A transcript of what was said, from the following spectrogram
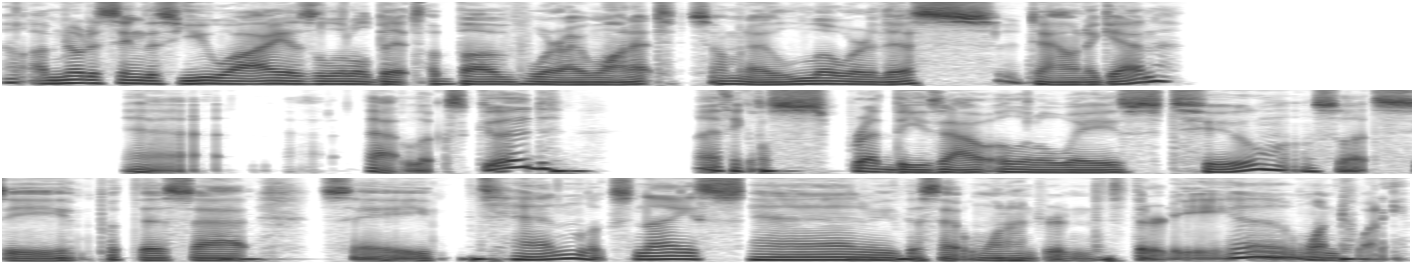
Now, I'm noticing this UI is a little bit above where I want it, so I'm going to lower this down again. And that looks good. I think I'll spread these out a little ways too. So let's see, put this at say 10, looks nice. And maybe this at 130, uh, 120.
